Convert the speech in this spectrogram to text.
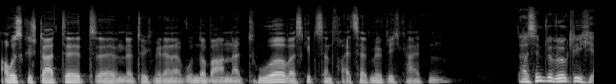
Ausgestattet, äh, natürlich mit einer wunderbaren Natur. Was gibt es an Freizeitmöglichkeiten? Da sind wir wirklich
